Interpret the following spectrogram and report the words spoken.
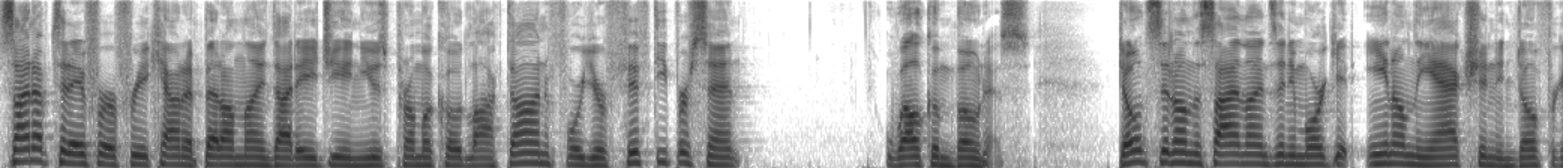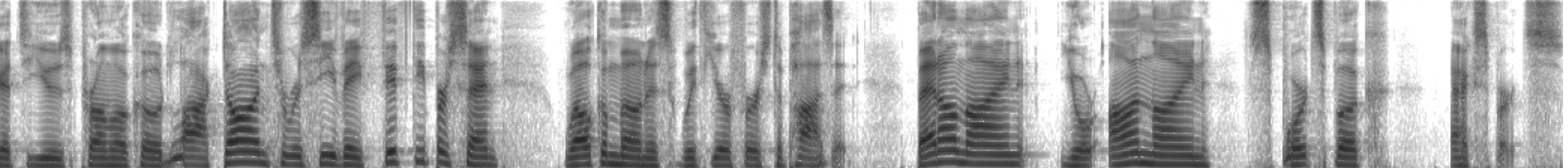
Sign up today for a free account at betonline.ag and use promo code locked on for your 50% welcome bonus. Don't sit on the sidelines anymore. Get in on the action and don't forget to use promo code locked on to receive a 50% welcome bonus with your first deposit. Bet online, your online sportsbook experts.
